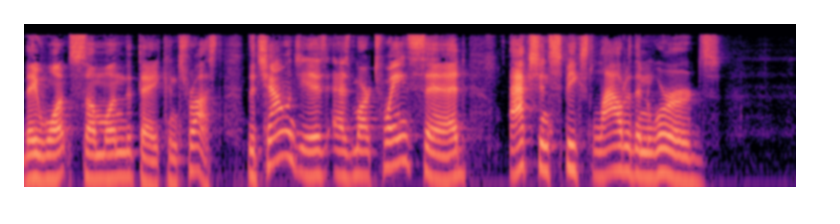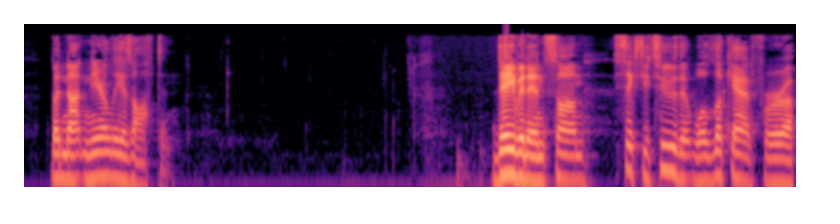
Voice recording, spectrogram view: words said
They want someone that they can trust. The challenge is, as Mark Twain said, action speaks louder than words, but not nearly as often. David in Psalm 62, that we'll look at for a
